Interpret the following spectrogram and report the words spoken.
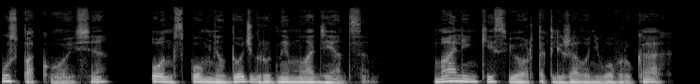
«Успокойся». Он вспомнил дочь грудным младенцем. Маленький сверток лежал у него в руках,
